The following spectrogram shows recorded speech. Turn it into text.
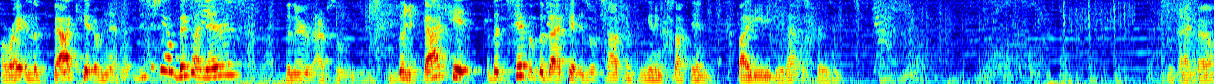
Alright, and the back hit of Nair. Did you see how big that Nair is? The Nair is absolutely insane. The back hit, the tip of the back hit is what stopped him from getting sucked in by DDD. That's just crazy. Back throw,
